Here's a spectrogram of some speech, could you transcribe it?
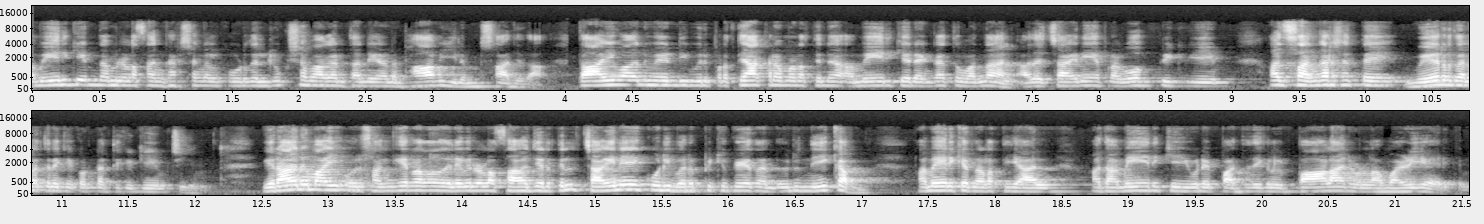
അമേരിക്കയും തമ്മിലുള്ള സംഘർഷങ്ങൾ കൂടുതൽ രൂക്ഷമാകാൻ തന്നെയാണ് ഭാവിയിലും സാധ്യത. തായ്വാന് വേണ്ടി ഒരു പ്രത്യാക്രമണത്തിന് അമേരിക്ക രംഗത്ത് വന്നാൽ അത് ചൈനയെ പ്രകോപിപ്പിക്കുകയും അത് സംഘർഷത്തെ വേറൊരു തലത്തിലേക്ക് കൊണ്ടെത്തിക്കുകയും ചെയ്യും. ഇറാനുമായി ഒരു സങ്കീർണത നിലവിലുള്ള സാഹചര്യത്തിൽ ചൈനയെ കൂടി വെറുപ്പിക്കുക ഒരു നീക്കം അമേരിക്ക നടത്തിയാൽ അത് അമേരിക്കയുടെ പദ്ധതികൾ പാളാനുള്ള വഴിയായിരിക്കും.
